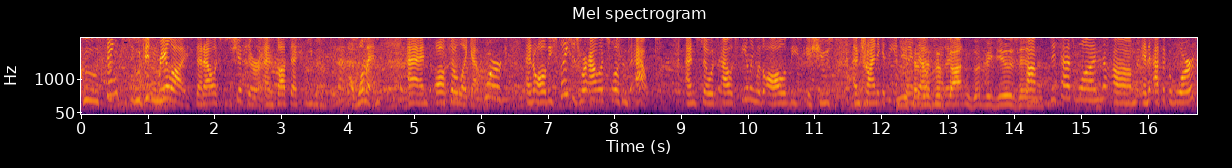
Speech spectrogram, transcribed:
who thinks, who didn't realize that Alex was a shifter and thought that he was a, a woman, and also like at work and all these places where Alex wasn't out. And so it's Alex dealing with all of these issues and trying to get the you implant said out. this has gotten good reviews in. um, this has won um, an Epic Award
